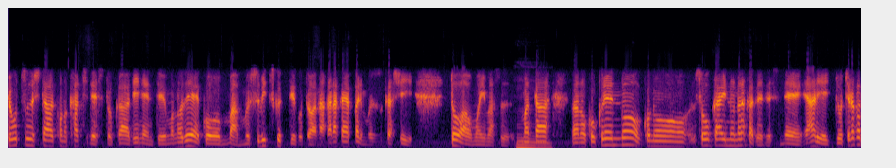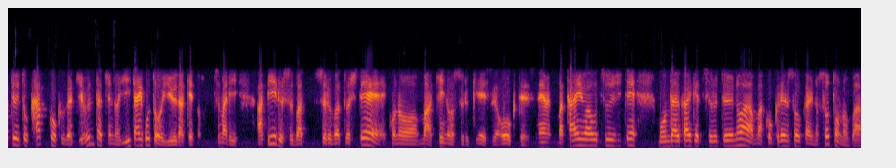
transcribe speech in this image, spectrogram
共通したこの価値ですとか理念というものでこう、まあ、結びつくっていうことはなかなかやっぱり難しいとは思います。またあの国連のこの総会の中でですねやはりどちらかというと各国が自分たちの言いたいことを言うだけと。つまりアピールする場する場としてこの、まあ、機能するケースが多くてですね、まあ、対話を通じて問題を解決するというのは、まあ、国連総会の外の場、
